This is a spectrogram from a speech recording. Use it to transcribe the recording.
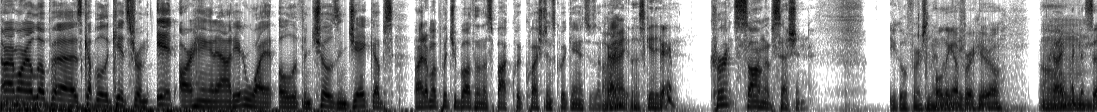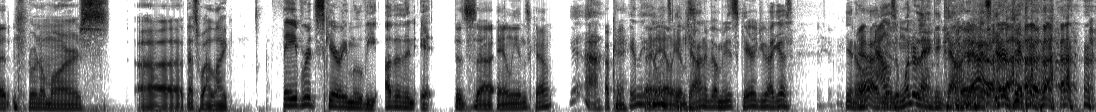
All right, Mario Lopez. A couple of the kids from It are hanging out here. Wyatt Oleff and Chosen Jacobs. All right, I'm gonna put you both on the spot. Quick questions, quick answers. Okay. All right, let's get it. Okay. Current song obsession. You go first, man. Holding Let out for a hero. Okay. Like I said. Bruno Mars. Uh, that's what I like. Favorite scary movie other than It. does uh, aliens count? Yeah. Okay, Alien, aliens, aliens. can count. I mean, it scared you. I guess. You know, Yeah, I Alice mean- in Wonderland can count. Yeah. It scared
